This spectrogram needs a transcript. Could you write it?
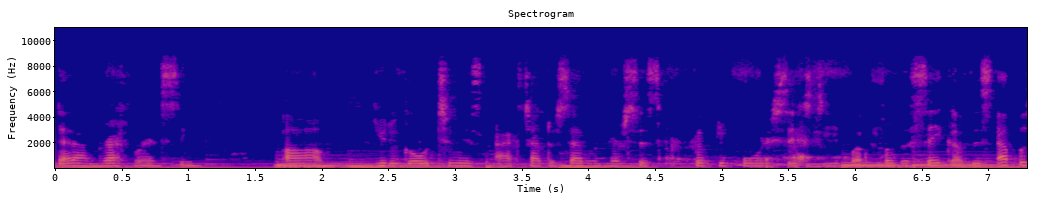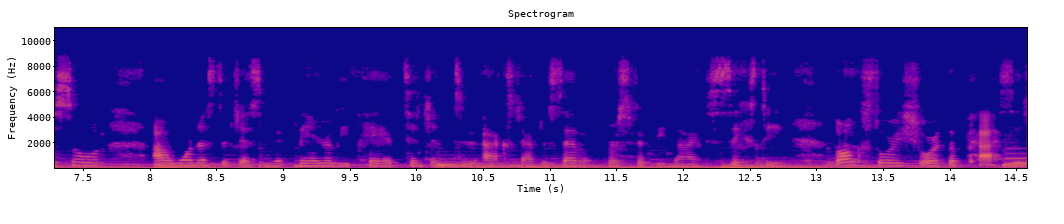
that I'm referencing um, you to go to is Acts chapter 7, verses 54 to 60. But for the sake of this episode, I want us to just merely pay attention to Acts chapter 7, verse 59 to 60. Long story short, the passage,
